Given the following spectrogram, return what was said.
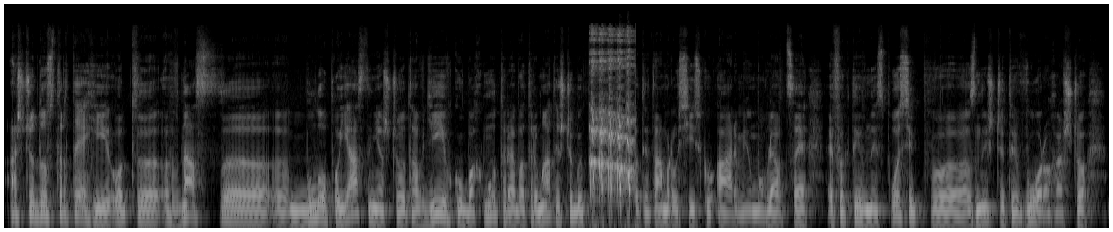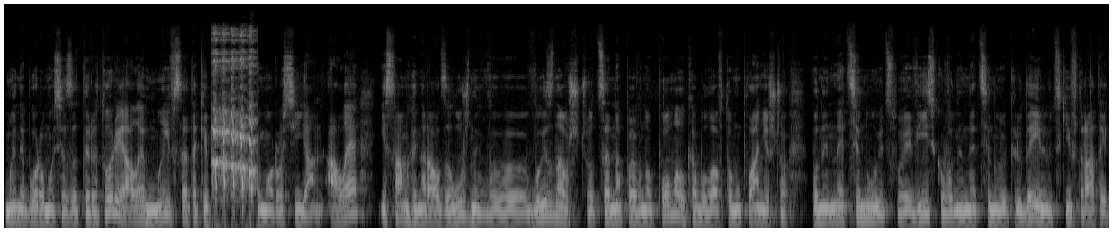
А щодо стратегії, от е, в нас е, е, було пояснення, що от Авдіївку, Бахмут треба тримати, щоб п***ти там російську армію. Мовляв, це ефективний спосіб е, знищити ворога. Що ми не боремося за територію, але ми все таки росіян. Але і сам генерал Залужний в- визнав, що це напевно помилка була в тому плані, що вони не цінують своє військо, вони не цінують людей, людські втрати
